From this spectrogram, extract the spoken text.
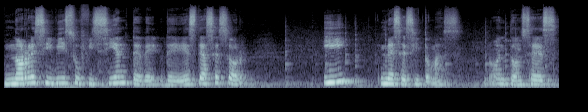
no recibí suficiente de, de este asesor y necesito más, ¿no? Entonces,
